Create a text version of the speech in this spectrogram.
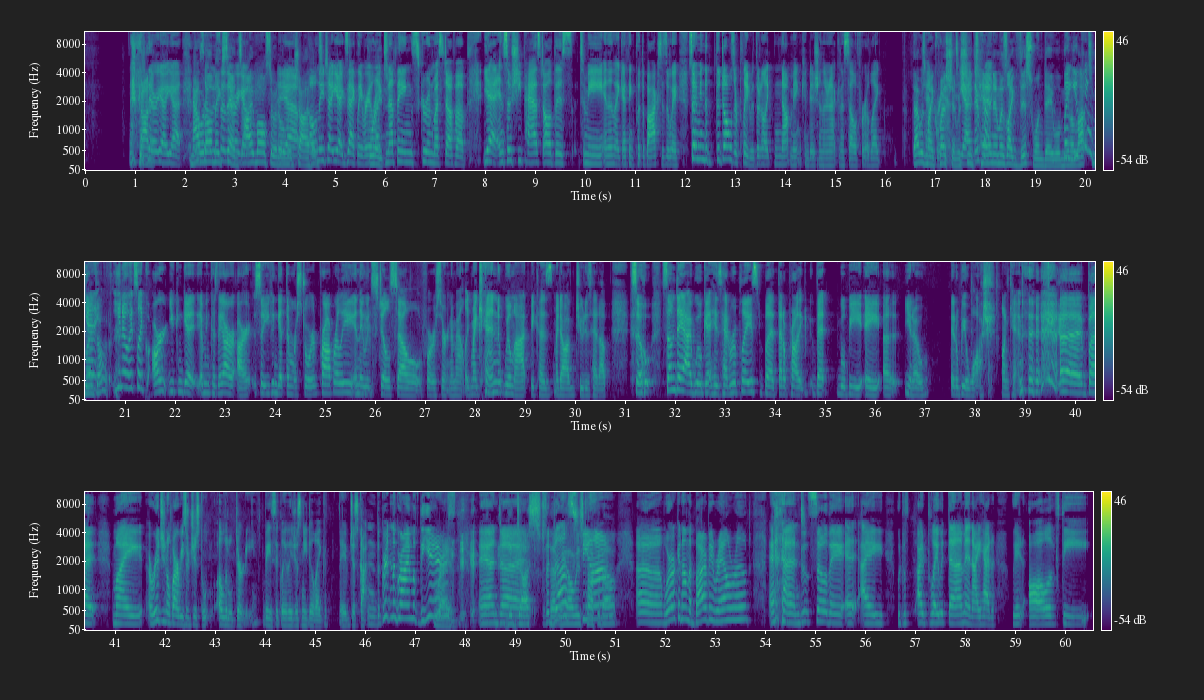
Got there it. we go. Yeah. Now it all makes so sense. I'm also an only yeah, child. Only child. Yeah, exactly. Where like Great. nothing's screwing my stuff up. Yeah, and so she passed all this to me, and then like I think put the boxes away. So I mean, the the dolls are played with. They're like not mint condition. They're not going to sell for like that was my 10 question. grand. Was Yeah, she 10 probably- and was like, this one day will mean a lot to get, my daughter? you know, it's like art. You can get, I mean, because they are art, so you can get them restored properly, and they would mm-hmm. still sell for a certain amount. Like my Ken will not because my dog chewed his head up. So someday I will get his head replaced, but that'll probably that will be a, a you know. It'll be a wash on Ken. uh, but my original Barbies are just a little dirty. Basically, they just need to like they've just gotten the grit and the grime of the years, Right. and uh, The dust the that we dust, always talk know, about. Uh, working on the Barbie Railroad, and so they, uh, I would, I'd play with them, and I had, we had all of the,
